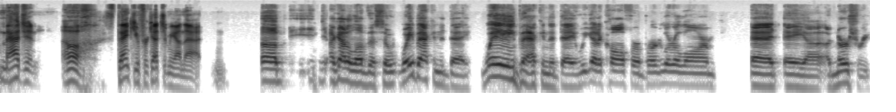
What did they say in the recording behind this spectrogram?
imagine. Oh, thank you for catching me on that. Uh, I gotta love this. So way back in the day, way back in the day, we got a call for a burglar alarm at a uh, a nursery,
